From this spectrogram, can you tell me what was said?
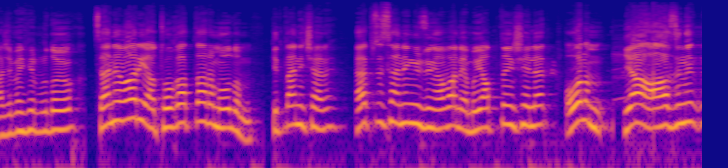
Hacı Bekir burada yok. Seni var ya tokatlarım oğlum. Git lan içeri. Hepsi senin yüzüne var ya bu yaptığın şeyler. Oğlum ya ağzının...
